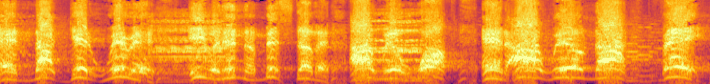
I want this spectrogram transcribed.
and not get weary, even in the midst of it. I will walk and I will not faint.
